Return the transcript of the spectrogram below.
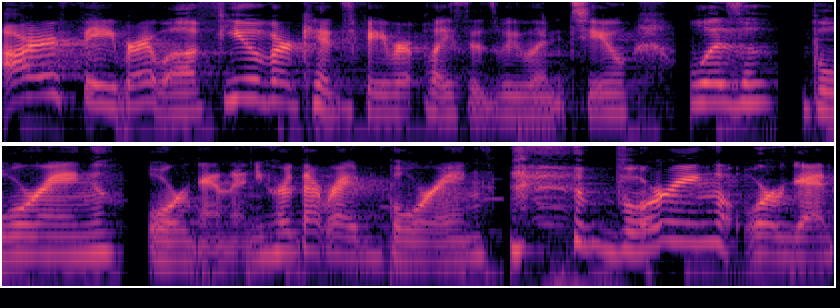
our favorite, well, a few of our kids' favorite places we went to was Boring, Oregon. And you heard that right, boring. boring, Oregon.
